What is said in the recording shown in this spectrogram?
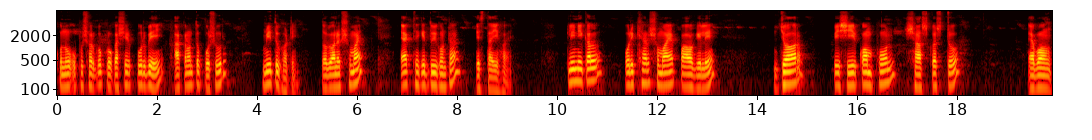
কোনো উপসর্গ প্রকাশের পূর্বেই আক্রান্ত পশুর মৃত্যু ঘটে। তবে অনেক সময় এক থেকে দুই ঘণ্টা স্থায়ী হয়। ক্লিনিক্যাল পরীক্ষার সময় পাওয়া গেলে জ্বর, পেশির কম্পন, শ্বাসকষ্ট এবং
